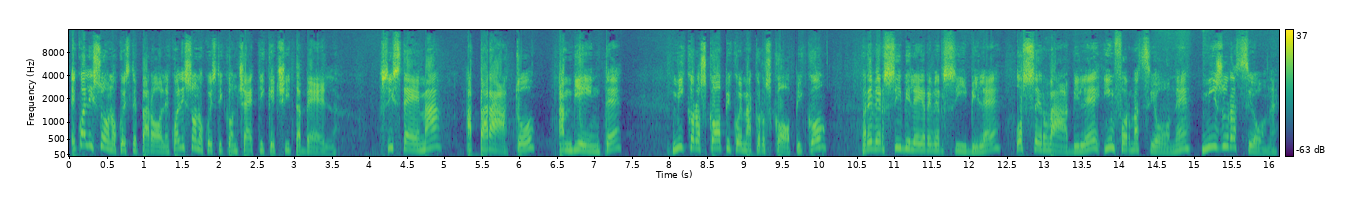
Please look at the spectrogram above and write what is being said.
E quali sono queste parole? Quali sono questi concetti che cita Bell? Sistema, apparato, ambiente, microscopico e macroscopico, reversibile e irreversibile, osservabile, informazione, misurazione.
